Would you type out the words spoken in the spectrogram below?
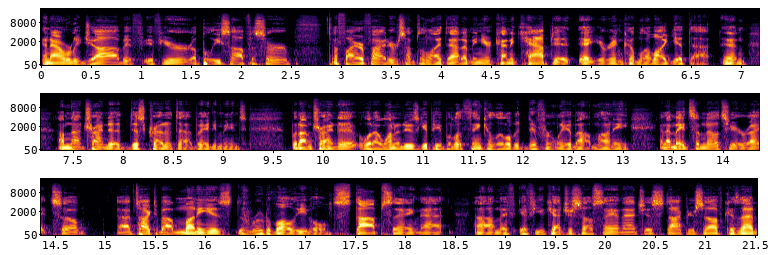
an hourly job, if if you're a police officer, a firefighter, something like that, I mean, you're kind of capped at, at your income level. I get that, and I'm not trying to discredit that by any means, but I'm trying to. What I want to do is get people to think a little bit differently about money. And I made some notes here, right? So I've talked about money is the root of all evil. Stop saying that. Um, if, if you catch yourself saying that, just stop yourself because that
